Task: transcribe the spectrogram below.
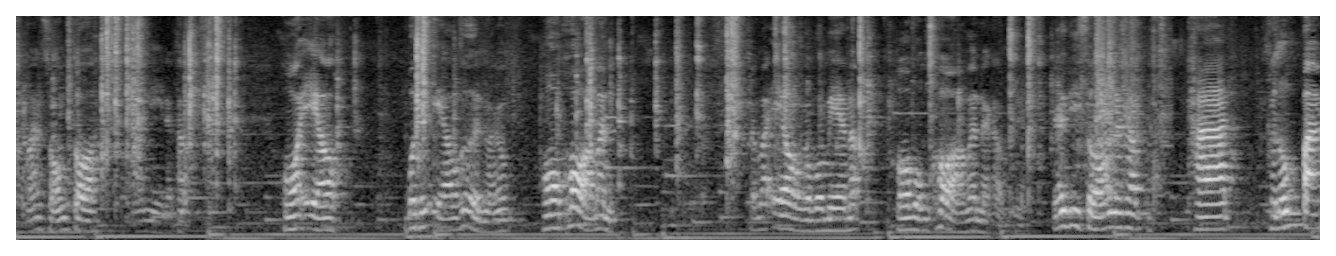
ประมาณสองต่อประมาณนี้นะครับห่อเอลบนถึงเอลก็เอินว่าครับห่อข้อมัน แต่ว่าเอลกับบแมนเนาะห่อบงข้อมันนะครับอย่างที่สองนะครับถาดขนมปัง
